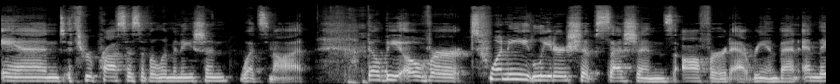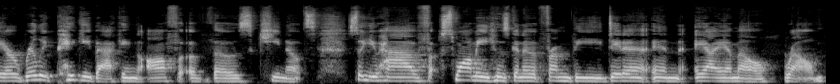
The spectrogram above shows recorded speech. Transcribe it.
and through process of elimination, what's not. There'll be over 20 leadership sessions offered at reInvent, and they are really piggybacking off of those keynotes. So you have Swami, who's going to, from the data and AIML realm,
